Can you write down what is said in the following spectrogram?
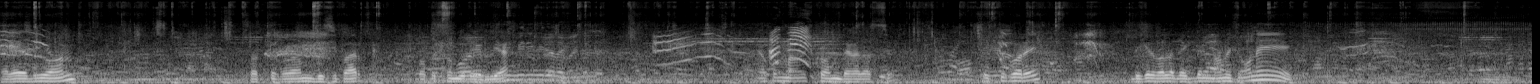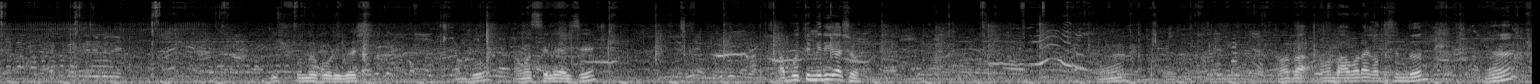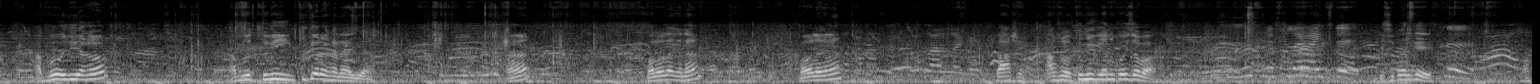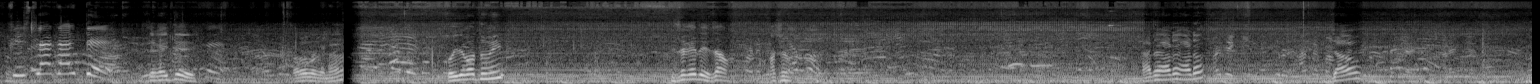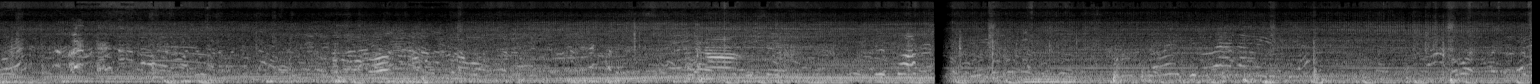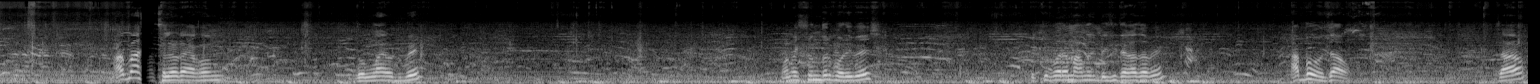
Hello everyone Chattogram DC park কত সুন্দর area. এখন মানুষ কম দেখা যাচ্ছে। একটু পরে বিকেলবেলা দেখবেন মানুষ অনেক। কি সুন্দর পরিবেশ। আব্বু, আমার ছেলে আইছে। আব্বু, তুমি এদিকে আসো। হ্যাঁ? আমার আমার বাবাটা কত সুন্দর। হ্যাঁ? আব্বু ওইদিকে দেখো। আব্বু, তুমি কি করো এখানে আইয়া? হ্যাঁ? ভালো লাগে না? ভালো লাগে না? তা আসো আসো, তুমি কেন কই যাবা? বেশি পার্কে দেখাইতে ভালো লাগে না? কই যাবা তুমি? কিসে খাইতে? যাও, আসো। হাঁটো হাঁটো হাঁটো যাও। ছেলেটা এখন দোলনায় উঠবে। অনেক সুন্দর পরিবেশ। একটু পরে মানুষ বেশি দেখা যাবে। আব্বু, যাও। যাও।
